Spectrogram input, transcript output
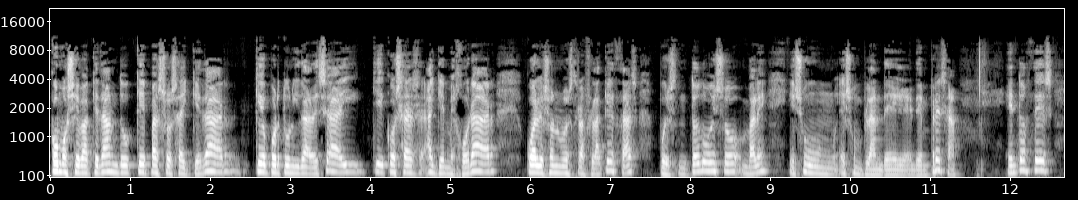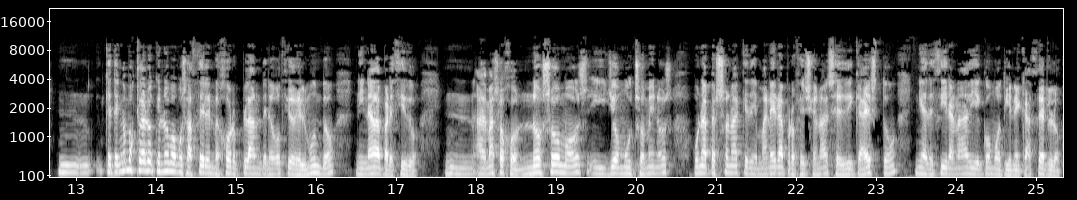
cómo se va quedando, qué pasos hay que dar, qué oportunidades hay, qué cosas hay que mejorar, cuáles son nuestras flaquezas, pues todo eso, ¿vale? Es un, es un plan de, de empresa. Entonces, mm, que tengamos claro que no vamos a hacer el mejor plan de negocio del mundo, ni nada parecido. Mm, además, ojo, no somos, y yo mucho menos, una persona que de manera profesional se dedica a esto, ni a decir a nadie cómo tiene que hacerlo.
